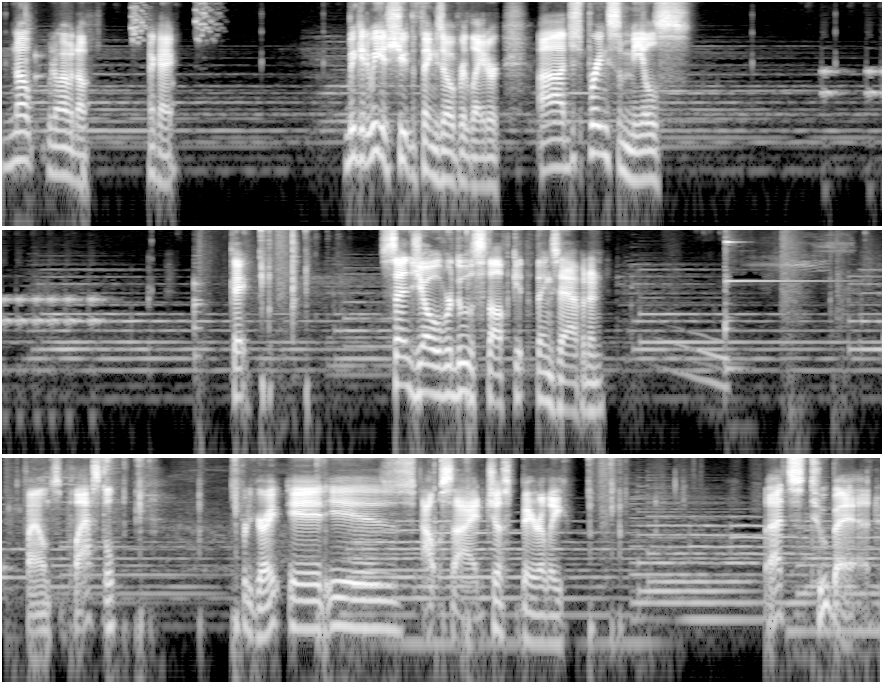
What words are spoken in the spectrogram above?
Nope, we don't have enough. Okay. We could we could shoot the things over later. Uh just bring some meals. Okay. Send you over, do the stuff, get the things happening. Found some plasteel. It's pretty great. It is outside, just barely. That's too bad.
